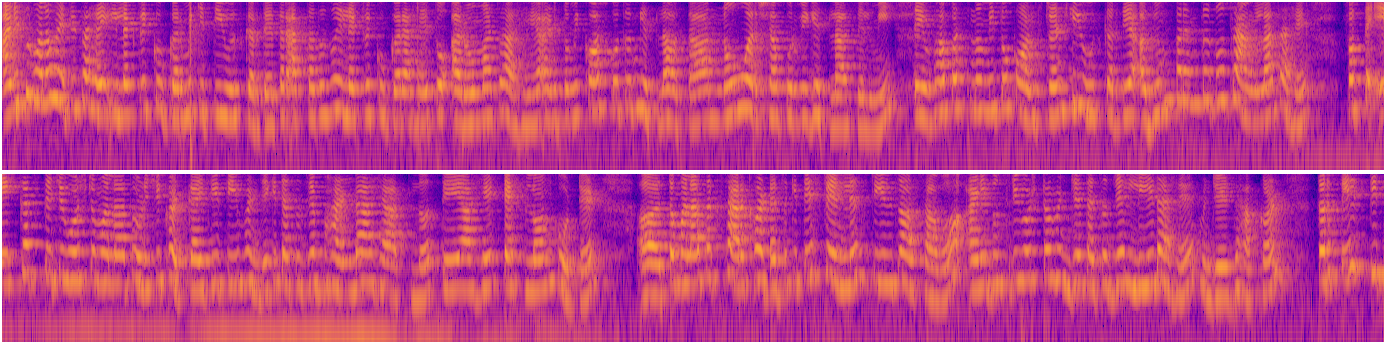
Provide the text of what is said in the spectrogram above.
आणि तुम्हाला माहितीच आहे इलेक्ट्रिक कुकर मी किती यूज करते. तर आत्ताचा जो इलेक्ट्रिक कुकर आहे तो अरोमाचा आहे आणि तो मी कॉस्कोतून घेतला होता. नऊ वर्षापूर्वी घेतला असेल मी. तेव्हापासून मी तो कॉन्स्टंटली यूज करते. अजूनपर्यंत तो चांगलाच आहे. फक्त एकच त्याची गोष्ट मला थोडीशी खटकायची ती म्हणजे की त्याचं जे भांडं आहे आतलं ते आहे टेफलॉन कोटेड तर मला असं सारखं वाटायचं की ते स्टेनलेस स्टीलचं असावं. आणि दुसरी गोष्ट म्हणजे त्याचं जे लीड आहे म्हणजे झाकण तर ते ति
